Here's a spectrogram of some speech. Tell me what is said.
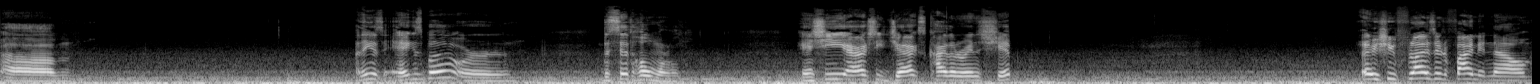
Um, I think it's Exba or the Sith homeworld, and she actually jacks Kylo Ren's ship. And she flies there to find it. Now,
